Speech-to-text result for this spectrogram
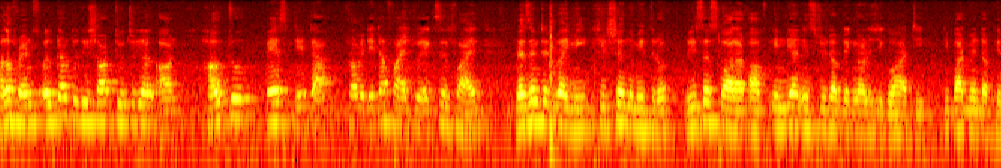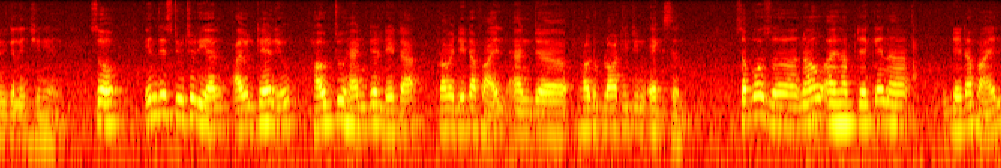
Hello friends, welcome to the short tutorial on how to paste data from a data file to Excel file presented by me Shirshendu Mitro, research scholar of Indian Institute of Technology Guwahati, Department of Chemical Engineering. So in this tutorial I will tell you how to handle data from a data file and uh, how to plot it in Excel. Suppose uh, now I have taken a data file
